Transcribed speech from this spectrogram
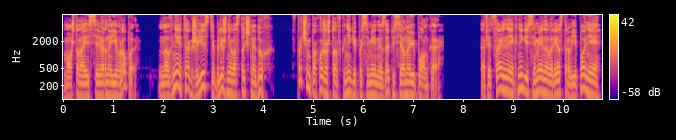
Может, она из Северной Европы? Но в ней также есть и ближневосточный дух. Впрочем, похоже, что в книге по семейной записи она японка. Официальные книги семейного реестра в Японии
